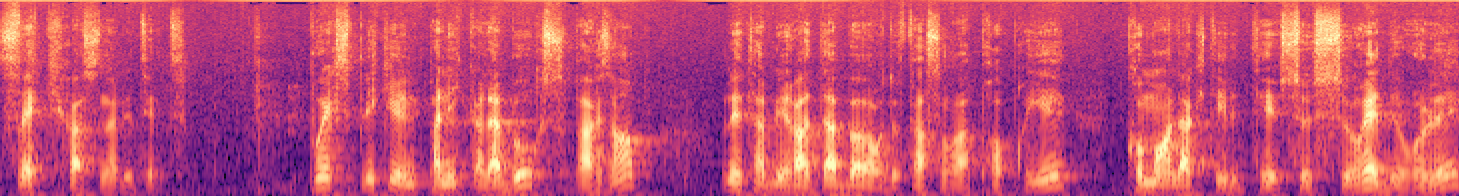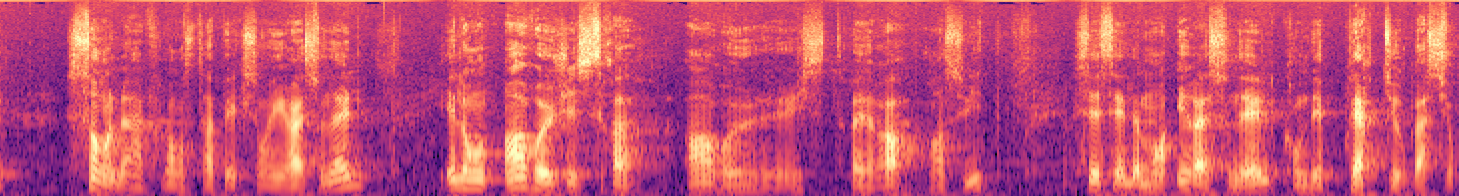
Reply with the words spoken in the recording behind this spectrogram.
Zweck-Rationalität. Pour expliquer une panique à la bourse, par exemple, on établira d'abord de façon appropriée comment l'activité se serait déroulée sans l'influence d'affection irrationnelle, et l'on enregistrera ensuite ces éléments irrationnels comme des perturbations.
